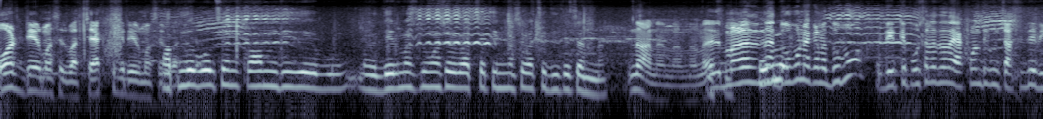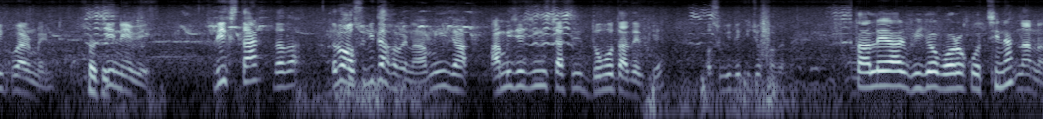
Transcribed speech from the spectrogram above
গড় দেড় মাসের বাচ্চা এক থেকে দেড় মাসের আপনি তো বলছেন কম দিয়ে মানে দেড় মাস দু মাসের বাচ্চা তিন মাসের বাচ্চা দিতে চান না। না না না না না। মানে দেবো না কেন? দেবো। রেটে পোষালে দাদা এখন দেখুন চাষিদের রিকোয়ারমেন্ট কে নেবে? রিক্স তার দাদা। তবে অসুবিধা হবে না। আমি আমি যে জিনিস চাষি দেবো তাদেরকে। অসুবিধা কিছু হবে না। তাহলে আর ভিডিও বড় করছি না? না না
